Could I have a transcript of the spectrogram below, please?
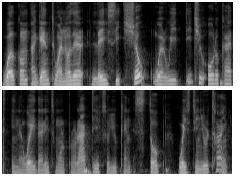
Welcome again to another lazy show where we teach you AutoCAD in a way that it's more productive so you can stop wasting your time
